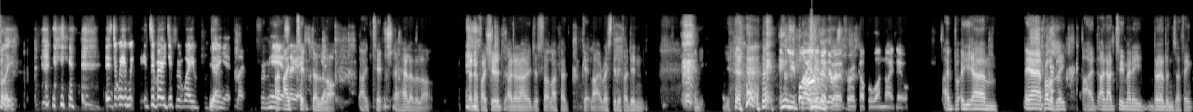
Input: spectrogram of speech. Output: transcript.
really? it's, we, we, it's a very different way of Yeah. doing it, like from here. I, I so it- tipped a yeah. lot. I tipped a hell of a lot. Don't know if I should. I don't know. It just felt like I'd get like arrested if I didn't. And you, yeah. didn't you buy dinner for, was- for a couple one night neil I um yeah probably. I'd I'd had too many bourbons. I think.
